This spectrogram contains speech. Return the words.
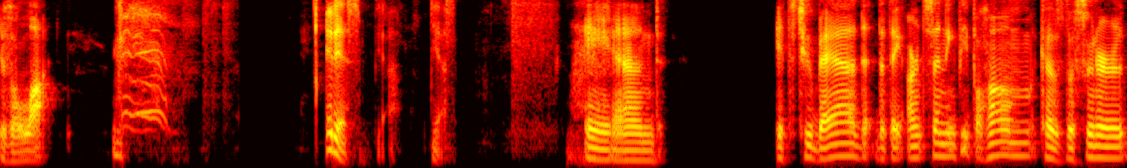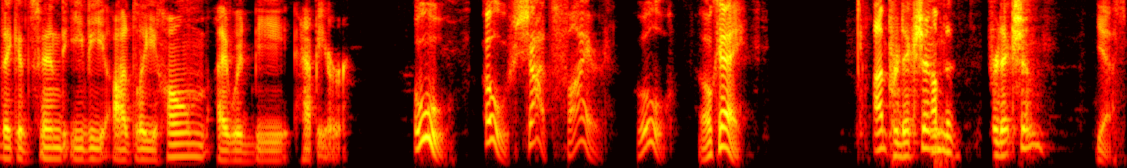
is a lot. it is. Yeah. Yes. And it's too bad that they aren't sending people home because the sooner they could send Yvie Oddly home, I would be happier. Ooh. Oh, shots fired. Ooh. Okay. I'm, Prediction? I'm gonna, Prediction? Yes.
